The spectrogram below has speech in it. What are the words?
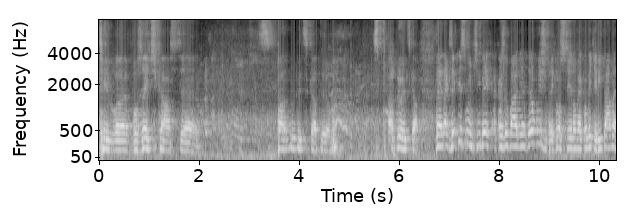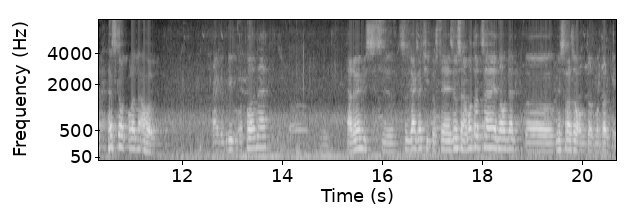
Ty vole, vozejčka z, z Pardubicka, ty jo. Z Pardubicka. Ne, tak řekni svůj příběh a každopádně, jenom můžeš v rychlosti, jenom jako my tě vítáme. Hezké odpoledne, ahoj. Tak dobrý odpoledne. Já nevím, co, jak začít. Prostě jezdil jsem na motorce, jednoho dne uh, mě srazilo auto z motorky.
